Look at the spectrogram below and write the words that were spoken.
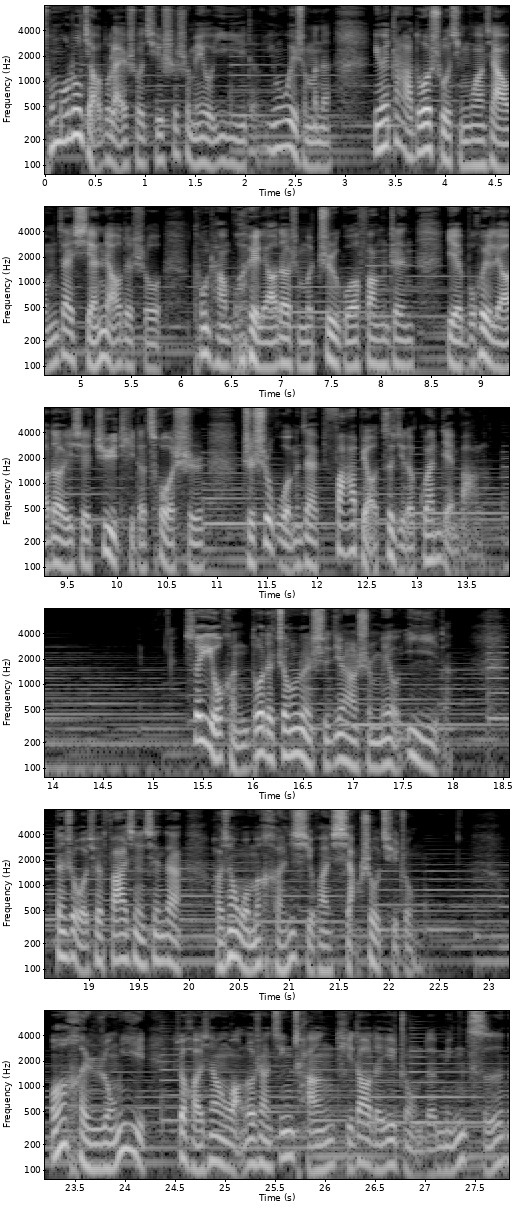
从某种角度来说，其实是没有意义的，因为为什么呢？因为大多数情况下，我们在闲聊的时候，通常不会聊到什么治国方针，也不会聊到一些具体的措施，只是我们在发表自己的观点罢了。所以有很多的争论实际上是没有意义的，但是我却发现现在好像我们很喜欢享受其中，我们很容易就好像网络上经常提到的一种的名词。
